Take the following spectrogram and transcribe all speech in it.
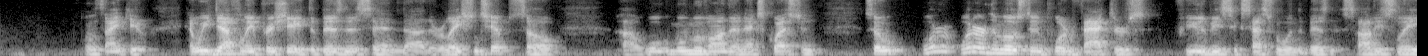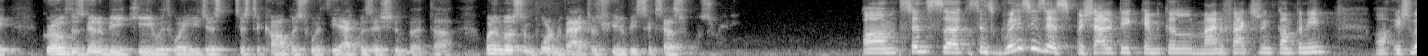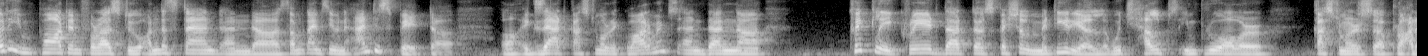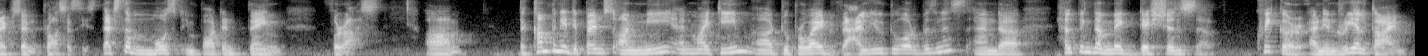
Well, thank you. And we definitely appreciate the business and uh, the relationship. So uh, we'll, we'll move on to the next question. So, what are, what are the most important factors for you to be successful in the business? Obviously, growth is going to be key with what you just, just accomplished with the acquisition, but uh, what are the most important factors for you to be successful? Um, since uh, since Grace is a specialty chemical manufacturing company, uh, it's very important for us to understand and uh, sometimes even anticipate uh, uh, exact customer requirements and then uh, quickly create that special material which helps improve our customers' products and processes. That's the most important thing for us. Um, the company depends on me and my team uh, to provide value to our business and uh, helping them make decisions uh, quicker and in real time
